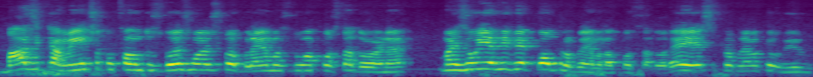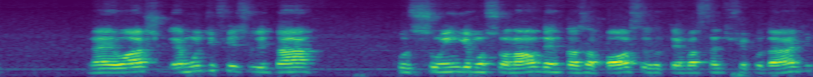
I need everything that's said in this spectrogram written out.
basicamente, eu estou falando dos dois maiores problemas do apostador, né? Mas eu ia viver qual problema do apostador? É esse problema que eu vivo. Né? Eu acho que é muito difícil lidar com o swing emocional dentro das apostas, eu tenho bastante dificuldade.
